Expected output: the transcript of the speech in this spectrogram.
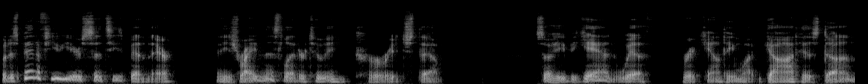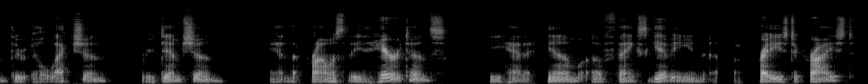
But it's been a few years since he's been there, and he's writing this letter to encourage them. So he began with recounting what God has done through election redemption and the promise of the inheritance. He had a hymn of thanksgiving, of praise to Christ.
